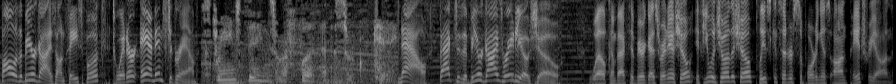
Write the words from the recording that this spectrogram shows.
Follow the Beer Guys on Facebook, Twitter, and Instagram. Strange things are afoot at the Circle K. Now, back to the Beer Guys Radio Show. Welcome back to the Beer Guys Radio Show. If you enjoy the show, please consider supporting us on Patreon.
